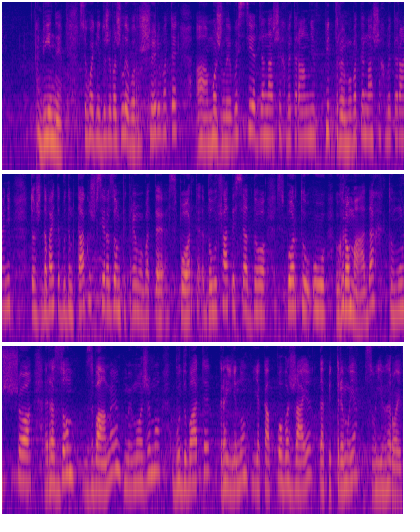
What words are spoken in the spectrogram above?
Війни сьогодні дуже важливо розширювати можливості для наших ветеранів, підтримувати наших ветеранів. Тож давайте будемо також всі разом підтримувати спорт, долучатися до спорту у громадах, тому що разом з вами ми можемо будувати країну, яка поважає та підтримує своїх героїв.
